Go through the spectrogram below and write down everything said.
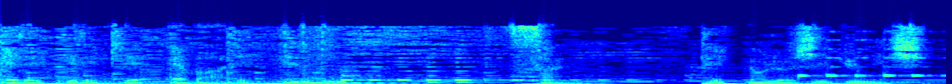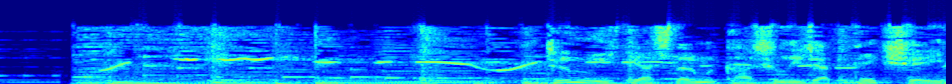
elektrikli ev aletleri. Sunny, teknoloji güneşi. Tüm ihtiyaçlarımı karşılayacak tek şey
